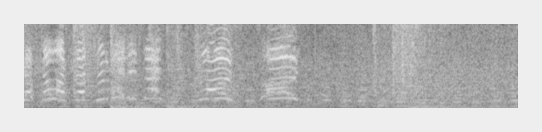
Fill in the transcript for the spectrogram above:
Yakala kaçırma elinden! Koş! Koş! Dur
